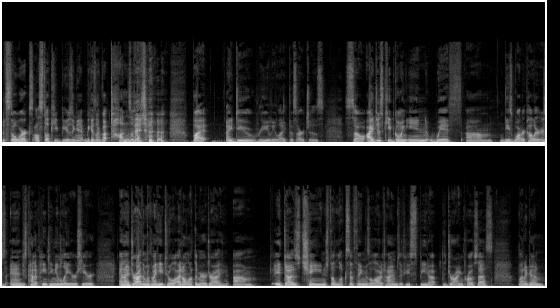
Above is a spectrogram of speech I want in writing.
It still works. I'll still keep using it because I've got tons of it. but I do really like this arches. So I just keep going in with um, these watercolors and just kind of painting in layers here. And I dry them with my heat tool. I don't let them air dry. Um, it does change the looks of things a lot of times if you speed up the drying process. But again,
